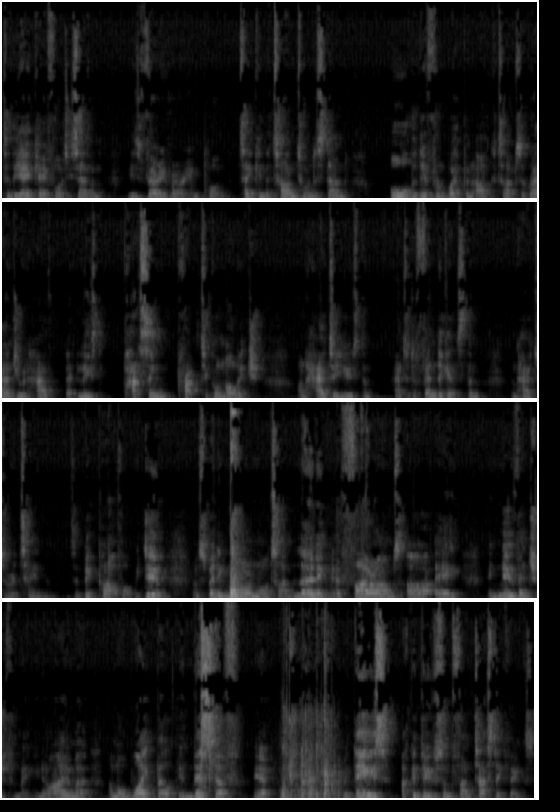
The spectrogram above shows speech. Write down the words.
to the AK-47 is very, very important. Taking the time to understand all the different weapon archetypes around you and have at least passing practical knowledge on how to use them, how to defend against them, and how to retain them. It's a big part of what we do. I'm spending more and more time learning. You know, firearms are a a new venture for me. You know, I am a I'm a white belt in this stuff. Know, with these I can do some fantastic things.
